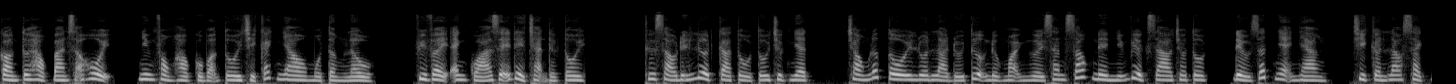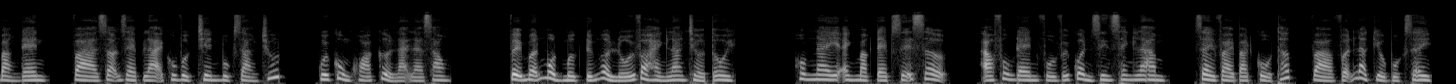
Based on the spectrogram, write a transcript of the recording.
còn tôi học ban xã hội nhưng phòng học của bọn tôi chỉ cách nhau một tầng lầu, vì vậy anh quá dễ để chặn được tôi. Thứ sáu đến lượt cả tổ tôi trực nhật, trong lớp tôi luôn là đối tượng được mọi người săn sóc nên những việc giao cho tôi đều rất nhẹ nhàng, chỉ cần lau sạch bảng đen và dọn dẹp lại khu vực trên bục giảng chút, cuối cùng khóa cửa lại là xong. Vệ mẫn một mực đứng ở lối vào hành lang chờ tôi. Hôm nay anh mặc đẹp dễ sợ, áo phông đen phối với quần jean xanh lam, giày vải bạt cổ thấp và vẫn là kiểu buộc dây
